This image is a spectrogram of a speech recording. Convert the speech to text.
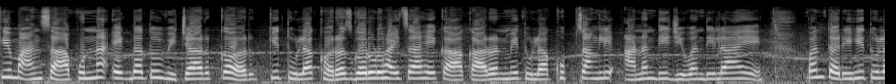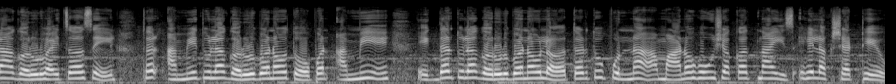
की माणसा पुन्हा एकदा तू विचार कर की तुला खरंच गरुड व्हायचं आहे का? कारण मी तुला खूप चांगली आनंदी जीवन दिलं आहे. पण तरीही तुला गरुड व्हायचं असेल तर आम्ही तुला गरुड बनवतो. पण आम्ही एकदा तुला गरुड बनवलं तर तू पुन्हा मानव होऊ शकत नाहीस हे लक्षात ठेव.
